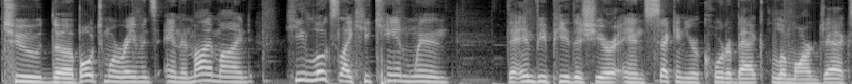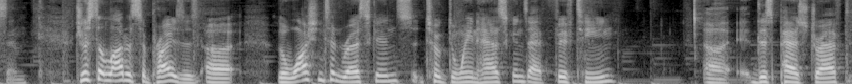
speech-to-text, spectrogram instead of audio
to the Baltimore Ravens. And in my mind, he looks like he can win the MVP this year and second year quarterback Lamar Jackson. Just a lot of surprises. Uh, the Washington Redskins took Dwayne Haskins at 15 uh, this past draft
